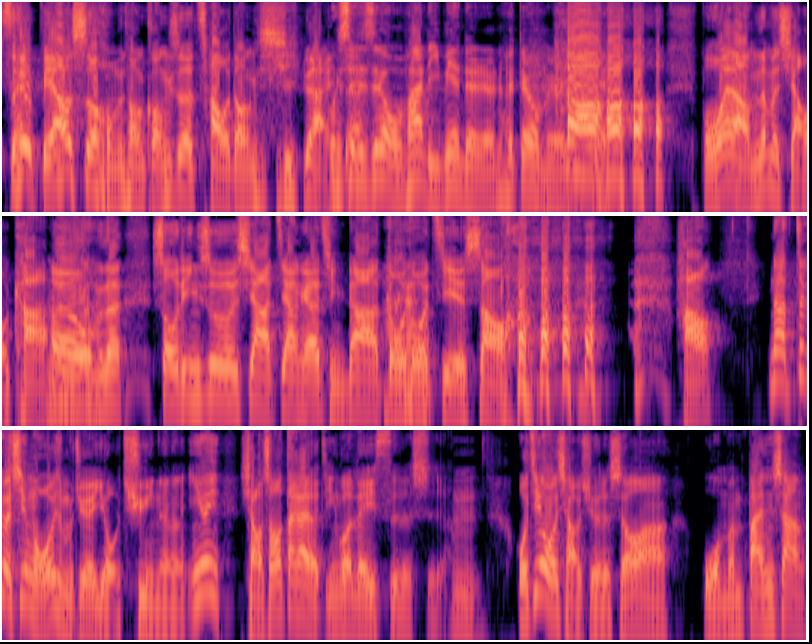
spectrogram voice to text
所以不要说我们从公社抄东西来的。不是，是我怕里面的人会对我们有意见。不会啦，我们那么小咖，嗯呃，我们的收听数下降，要请大家多多介绍。好，那这个新闻我为什么觉得有趣呢？因为小时候大概有经过类似的事啊。嗯，我记得我小学的时候啊，我们班上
